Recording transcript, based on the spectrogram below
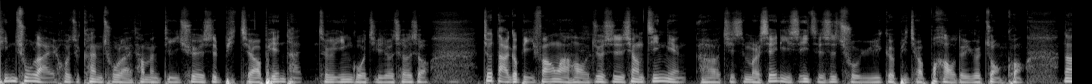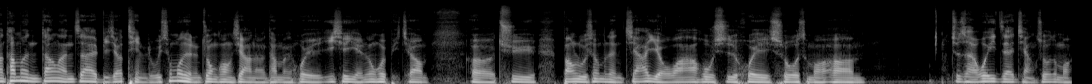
听出来或者看出来，他们的确是比较偏袒这个英国籍的车手。就打个比方啦，哈，就是像今年啊、其实 Mercedes 一直是处于一个比较不好的一个状况。那他们当然在比较挺 Lewis Hamilton 的状况下呢，他们会一些言论会比较呃去帮 Lewis Hamilton 加油啊，或是会说什么呃，就是还会一直在讲说什么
